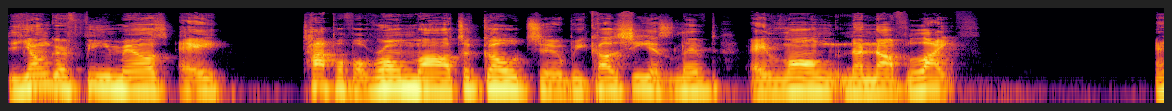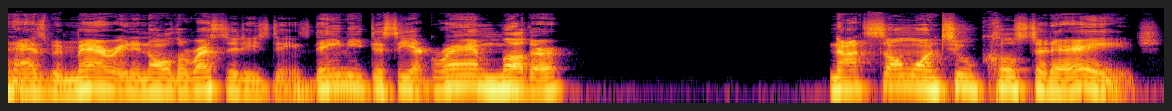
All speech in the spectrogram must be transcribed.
the younger females a top of a role model to go to because she has lived a long enough life and has been married and all the rest of these things. They need to see a grandmother not someone too close to their age.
